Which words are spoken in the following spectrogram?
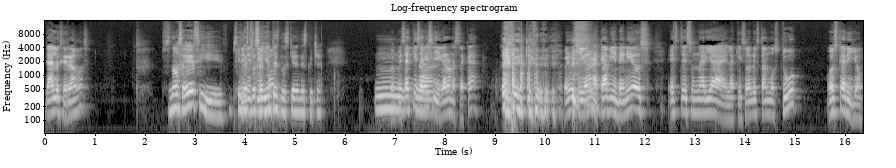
¿Ya lo cerramos? Pues no sé si, si nuestros oyentes nos quieren escuchar. Para empezar, quién sabe si llegaron hasta acá. bueno, si llegaron acá, bienvenidos. Este es un área en la que solo estamos tú, Oscar y yo.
